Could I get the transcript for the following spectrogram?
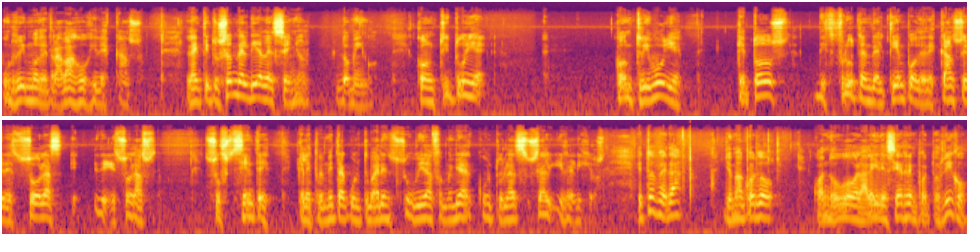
un ritmo de trabajo y descanso. La institución del Día del Señor, domingo, constituye, contribuye que todos disfruten del tiempo de descanso y de solas, solas suficientes que les permita cultivar en su vida familiar, cultural, social y religiosa. Esto es verdad. Yo me acuerdo cuando hubo la ley de cierre en Puerto Rico,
